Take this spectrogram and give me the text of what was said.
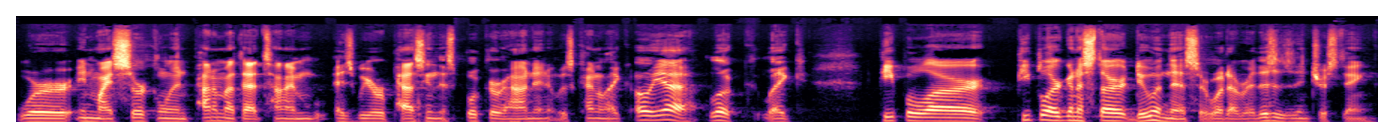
were in my circle in panama at that time as we were passing this book around and it was kind of like oh yeah look like people are people are going to start doing this or whatever this is interesting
